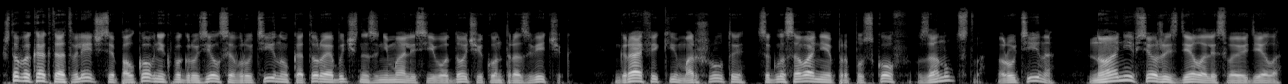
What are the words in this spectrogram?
Чтобы как-то отвлечься, полковник погрузился в рутину, которой обычно занимались его дочь и контрразведчик. Графики, маршруты, согласование пропусков, занудство, рутина. Но они все же сделали свое дело,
